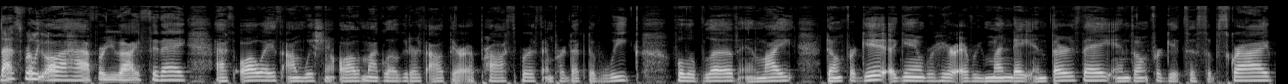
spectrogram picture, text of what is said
that's really all I have for you guys today. As always, I'm wishing all of my Glo Getters out there a prosperous and productive week full of love and light. Don't forget, again, we're here every Monday and Thursday, and don't forget to subscribe.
